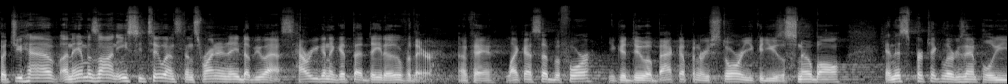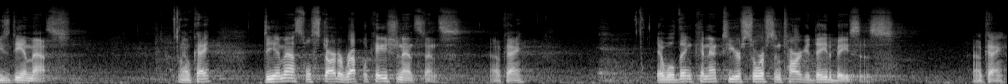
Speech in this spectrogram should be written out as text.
But you have an Amazon EC2 instance running in AWS. How are you going to get that data over there? Okay, like I said before, you could do a backup and restore. You could use a snowball. In this particular example, we use DMS. Okay, DMS will start a replication instance. Okay, it will then connect to your source and target databases. Okay?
